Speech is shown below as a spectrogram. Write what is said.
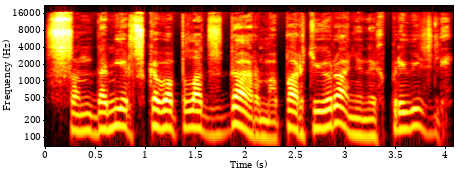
С Сандомирского плацдарма партию раненых привезли.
